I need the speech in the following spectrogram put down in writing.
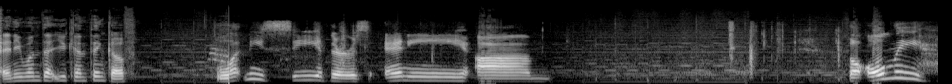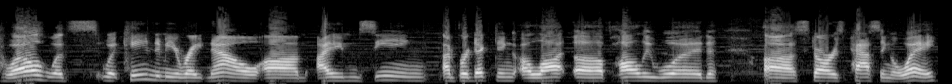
anyone that you can think of. Let me see if there's any. Um, the only well, what's what came to me right now. Um, I'm seeing. I'm predicting a lot of Hollywood uh, stars passing away.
